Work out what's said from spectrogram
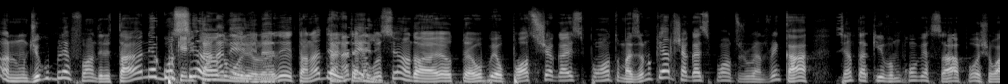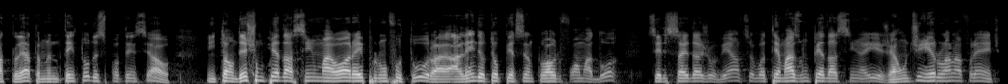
Ah, não digo blefando, ele tá negociando, ele tá na dele. Né? Ele tá na dele, tá ele tá dele. negociando. Ó, eu, eu, eu, posso chegar a esse ponto, mas eu não quero chegar a esse ponto, Juventus. Vem cá, senta aqui, vamos conversar. Poxa, o atleta não tem todo esse potencial. Então, deixa um pedacinho maior aí para um futuro. Além de eu ter o percentual de formador, se ele sair da Juventus, eu vou ter mais um pedacinho aí. Já é um dinheiro lá na frente.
